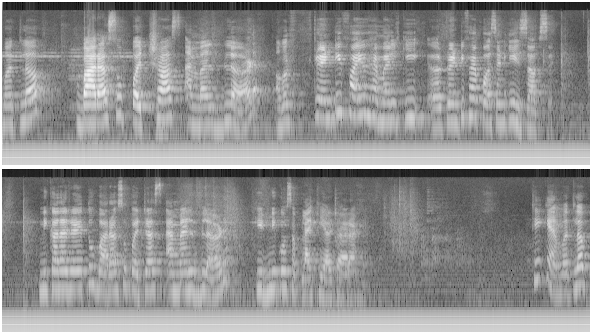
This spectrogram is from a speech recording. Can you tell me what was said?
मतलब 1250 ml ब्लड अगर 25 ml की uh, 25 परसेंट के हिसाब से निकाला जाए तो 1250 ml ब्लड किडनी को सप्लाई किया जा रहा है। ठीक है मतलब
